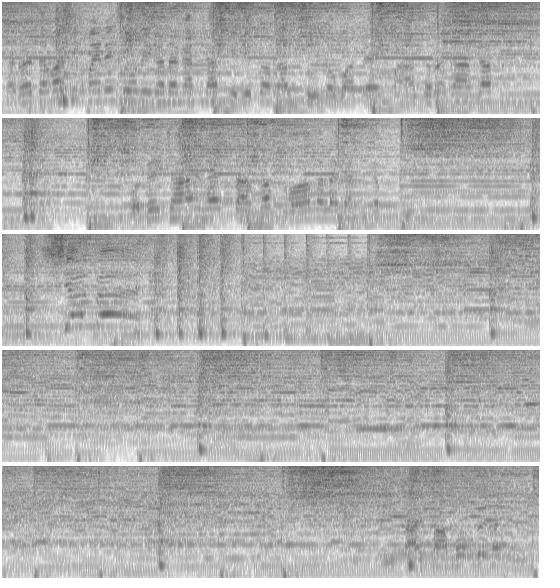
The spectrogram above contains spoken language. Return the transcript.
แต่เราจะมาชิ ม่ในช่วงนี้กันแล้วกันครับยินดีต้อนรับสู่ตะวันแดงมหาสารคามครับบทเพลงช้าให้ตามคำขอกันแล้วกันครับเชียร์เบมีตายป่ามกด้วยครับ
